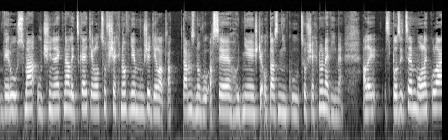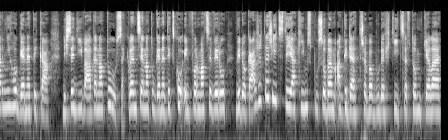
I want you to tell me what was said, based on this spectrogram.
virus má účinek na lidské tělo, co všechno v něm může dělat, a tam znovu asi je hodně ještě otazníků, co všechno nevíme, ale z pozice molekulárního genetika, když se díváte na tu sekvenci, na tu genetickou informaci viru, vy dokážete říct, jakým způsobem a kde třeba bude chtít se v tom těle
